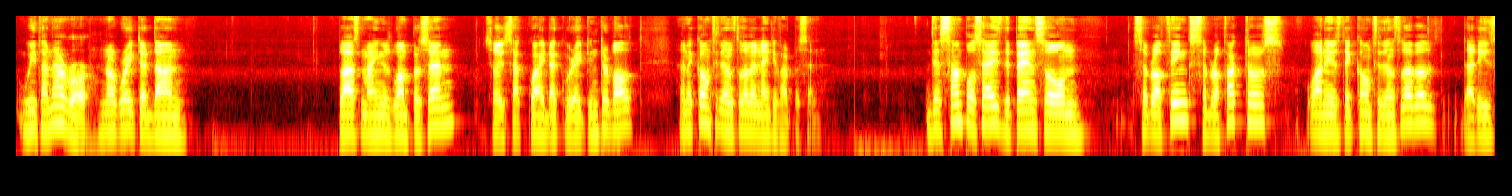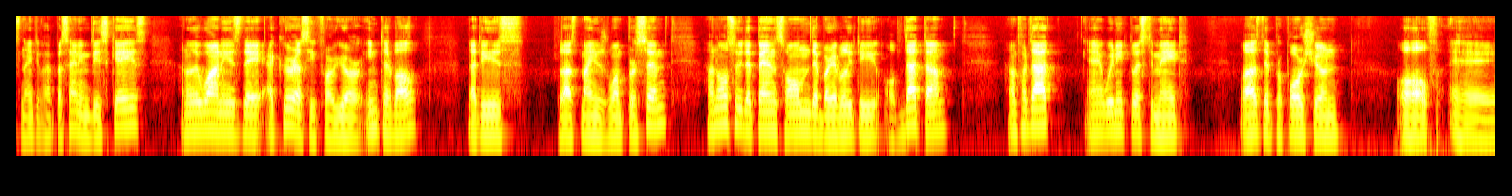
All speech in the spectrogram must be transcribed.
with an error not greater than plus minus 1%, so it's a quite accurate interval, and a confidence level 95%. The sample size depends on several things, several factors. One is the confidence level, that is 95% in this case. Another one is the accuracy for your interval, that is plus minus 1. And also it depends on the variability of data. And for that, uh, we need to estimate what's the proportion of uh,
